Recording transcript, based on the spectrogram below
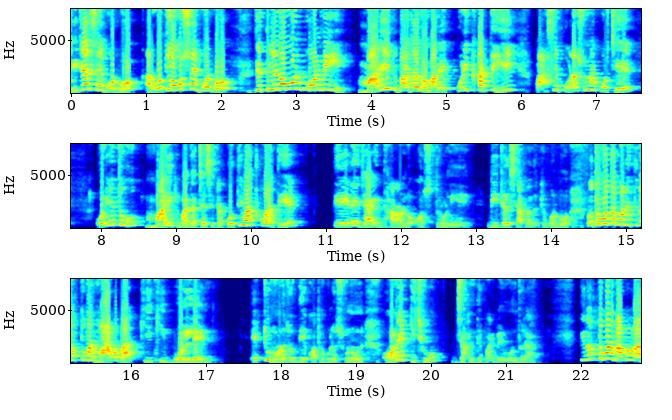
ডিটেলসে বলব। আর অতি অবশ্যই বলব যে তৃণমূল কর্মী মাইক বাজানো মানে পরীক্ষার্থী পাশে পড়াশোনা করছে, ওহেতু মাইক বাজাচ্ছে, সেটা প্রতিবাদ করাতে তেড়ে যায় ধারালো অস্ত্র নিয়ে। ডিটেলসে আপনাদেরকে বলব। প্রথমত বলি, তিলক তোমার মা বাবা কি কি বললেন? একটু মনোযোগ দিয়ে কথাগুলো শুনুন, অনেক কিছু জানতে পারবেন বন্ধুরা। তিলক তোমার মা বাবা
